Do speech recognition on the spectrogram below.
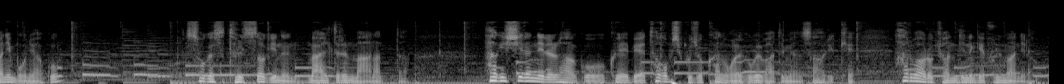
불만이 뭐냐고? 속에서 들썩이는 말들은 많았다. 하기 싫은 일을 하고 그에 비해 턱없이 부족한 월급을 받으면서 이렇게 하루하루 견디는 게 불만이라고.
